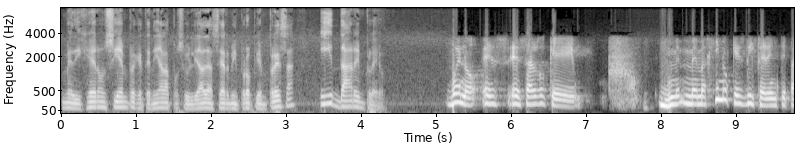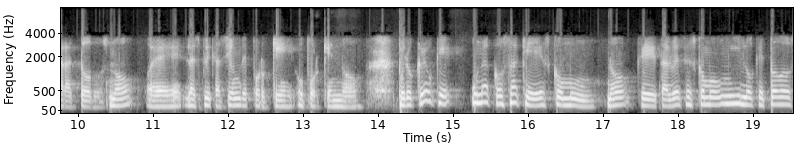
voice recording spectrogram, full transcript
me dijeron siempre que tenía la posibilidad de hacer mi propia empresa y dar empleo. Bueno, es, es algo que me, imagino que es diferente para todos, ¿no? Eh, la explicación de por qué o por qué no. Pero creo que una cosa que es común, ¿no? Que tal vez es como un hilo que todos,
